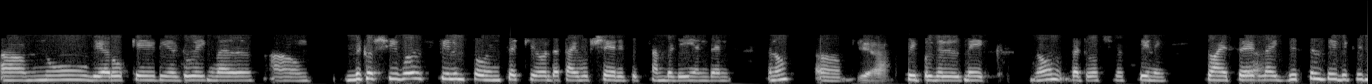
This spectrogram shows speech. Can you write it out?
um, "No, we are okay. We are doing well." Um, because she was feeling so insecure that I would share it with somebody, and then you know, um, Yeah. people will make you know that what she was feeling so i said Yeah. like this will be between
